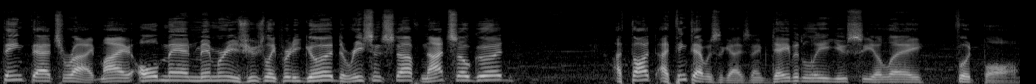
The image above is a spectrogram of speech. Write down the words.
think that's right. My old man memory is usually pretty good. The recent stuff not so good. I thought. I think that was the guy's name. David Lee, UCLA football.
